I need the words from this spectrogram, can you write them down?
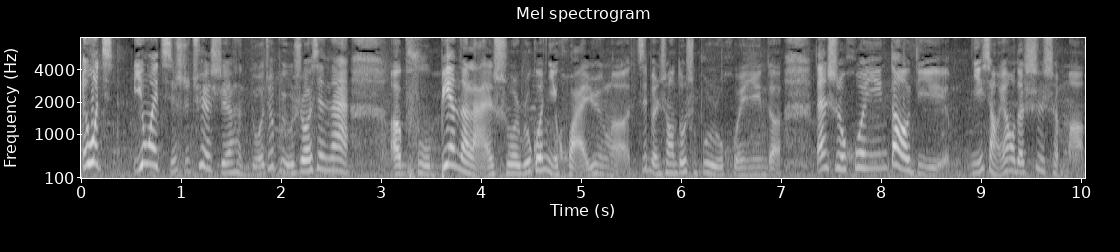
因为其因为其实确实也很多，就比如说现在，呃，普遍的来说，如果你怀孕了，基本上都是步入婚姻的。但是婚姻到底你想要的是什么？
